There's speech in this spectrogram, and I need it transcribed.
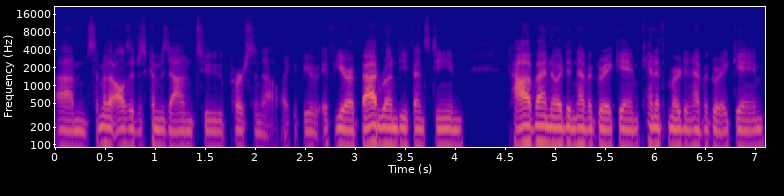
Um, some of that also just comes down to personnel. Like if you're if you're a bad run defense team, Kyle Van Noy didn't have a great game. Kenneth Murray didn't have a great game.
